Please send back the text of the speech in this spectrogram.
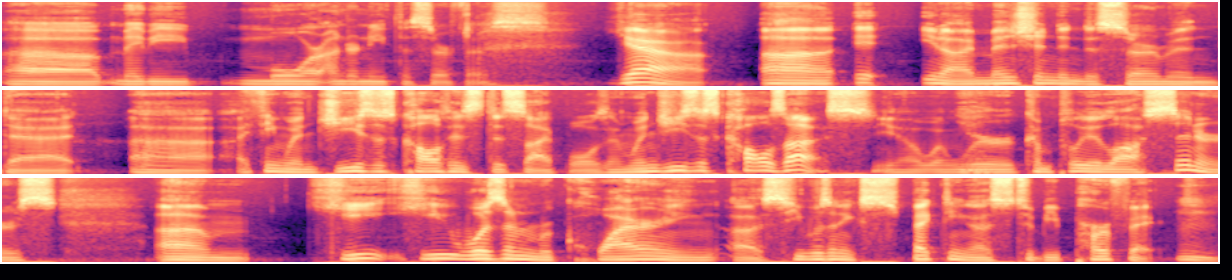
uh, maybe more underneath the surface? Yeah. Uh, it, you know, I mentioned in the sermon that uh, I think when Jesus called his disciples and when Jesus calls us, you know, when we're completely lost sinners, um, he he wasn't requiring us. He wasn't expecting us to be perfect mm,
